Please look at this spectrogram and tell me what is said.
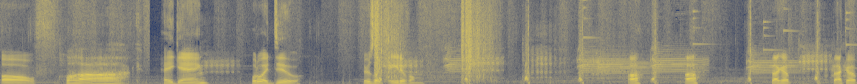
Oh, fuck. Hey, gang. What do I do? There's like eight of them. Ah. Ah. Back up. Back up.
